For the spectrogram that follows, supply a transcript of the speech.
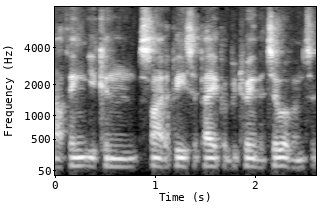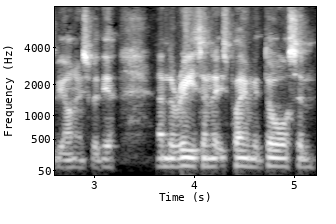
I think you can slide a piece of paper between the two of them. To be honest with you, and the reason that he's playing with Dawson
